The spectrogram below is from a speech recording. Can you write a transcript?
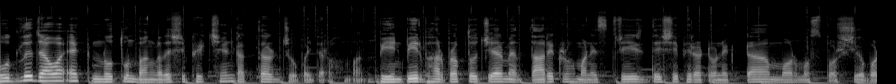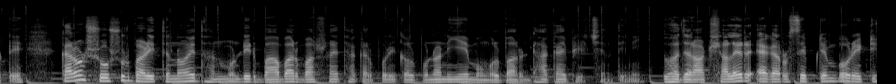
বদলে যাওয়া এক নতুন বাংলাদেশে ফিরছেন ডাক্তার জোবাইদা রহমান। বিএনপির ভারপ্রাপ্ত চেয়ারম্যান তারেক রহমানের স্ত্রীর দেশে ফেরাটা অনেকটা মর্মস্পর্শীয় বটে। কারণ শ্বশুর বাড়িতে নয়, ধানমন্ডির বাবার বাসায় থাকার পরিকল্পনা নিয়ে মঙ্গলবার ঢাকায় ফিরছেন তিনি। দু হাজার আট সালের এগারো সেপ্টেম্বর একটি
